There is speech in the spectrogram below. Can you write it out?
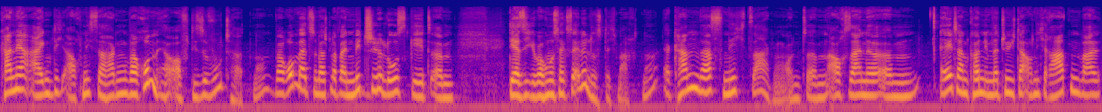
kann er eigentlich auch nicht sagen, warum er oft diese Wut hat. Ne? Warum er zum Beispiel auf einen Mitschüler losgeht, ähm, der sich über Homosexuelle lustig macht. Ne? Er kann das nicht sagen. Und ähm, auch seine ähm, Eltern können ihm natürlich da auch nicht raten, weil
